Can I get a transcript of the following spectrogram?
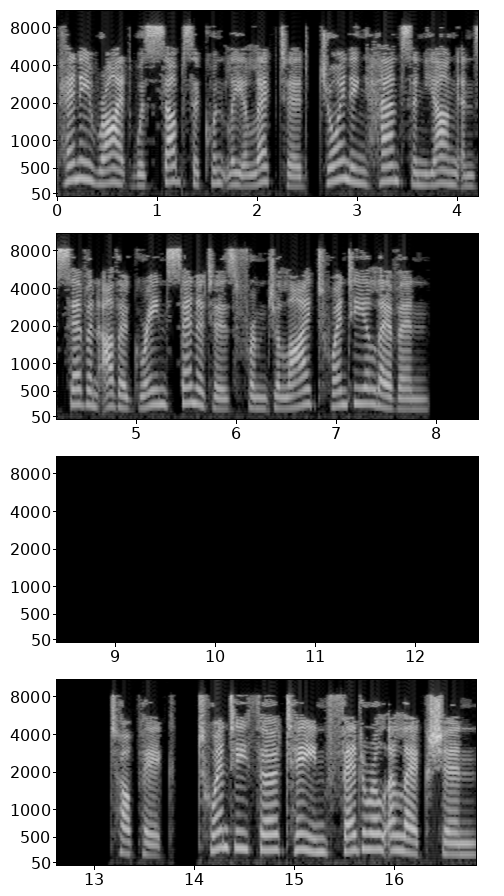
Penny Wright was subsequently elected, joining Hanson Young and seven other Green senators from July 2011. Topic: 2013 federal election.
